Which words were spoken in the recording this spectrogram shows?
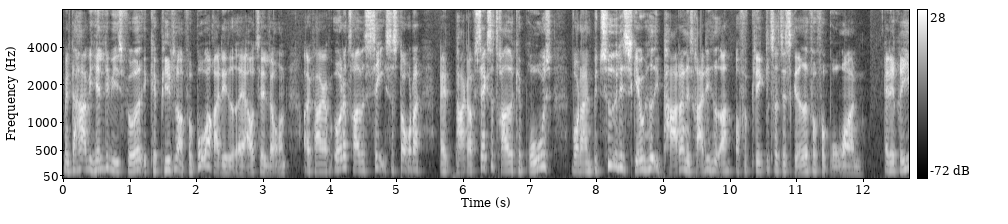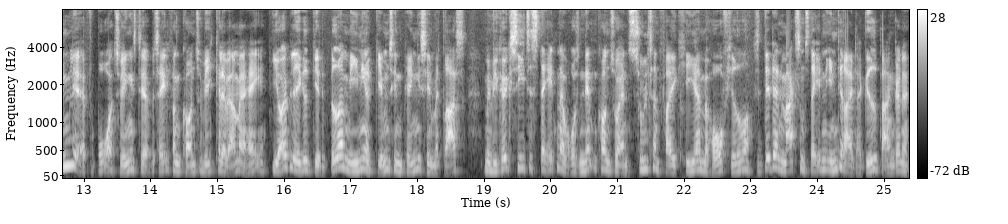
men der har vi heldigvis fået et kapitel om forbrugerrettigheder i aftaleloven. Og i paragraf 38c så står der, at paragraf 36 kan bruges, hvor der er en betydelig skævhed i parternes rettigheder og forpligtelser til skade for forbrugeren. Er det rimeligt, at forbrugere tvinges til at betale for en konto, vi ikke kan lade være med at have? I øjeblikket giver det bedre mening at gemme sine penge i sin madras, men vi kan jo ikke sige til staten, at vores nemkonto er en sultan fra IKEA med hårde fjedre. Så det er den magt, som staten indirekte har givet bankerne.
